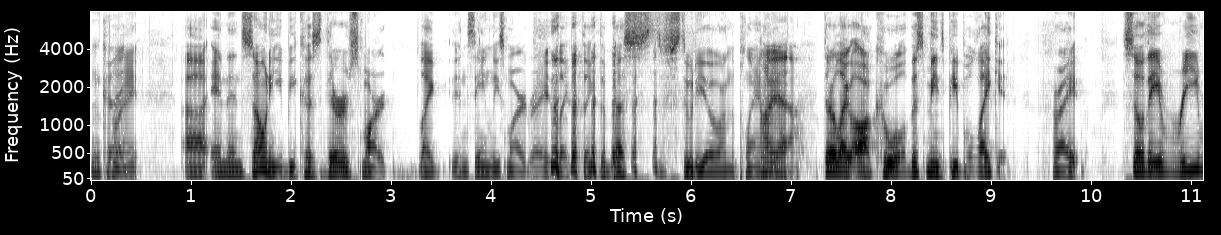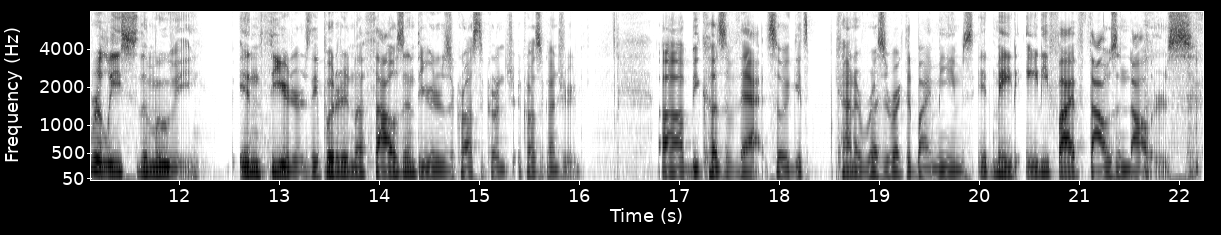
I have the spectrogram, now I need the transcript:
Okay. right. Uh, and then Sony because they're smart, like insanely smart, right? Like like the best studio on the planet. Oh, yeah. They're like, oh, cool. This means people like it, right? So they re-released the movie in theaters. They put it in a thousand theaters across the country. Across the country uh, because of that. So it gets kind of resurrected by memes. It made eighty-five thousand dollars.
